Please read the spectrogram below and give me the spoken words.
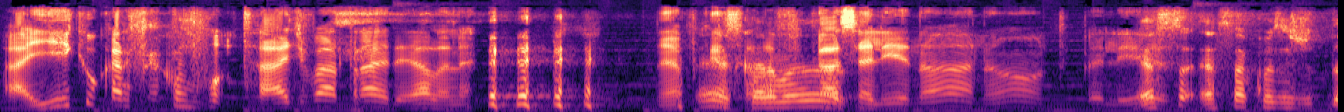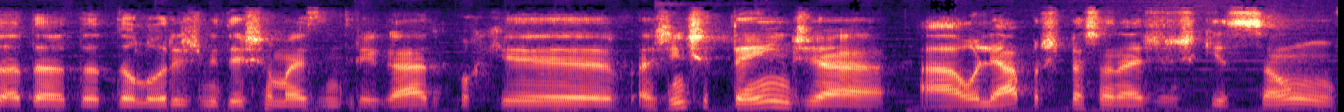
Aí que o cara fica com vontade e vai atrás dela, né? né? Porque É, se cara, ela mas- ficasse ali, não, não, beleza. Essa, essa coisa de- da, da, da Dolores me deixa mais intrigado, porque a gente tende a, a olhar para os personagens que são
